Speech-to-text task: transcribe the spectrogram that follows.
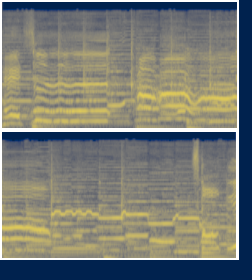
太子啊从明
